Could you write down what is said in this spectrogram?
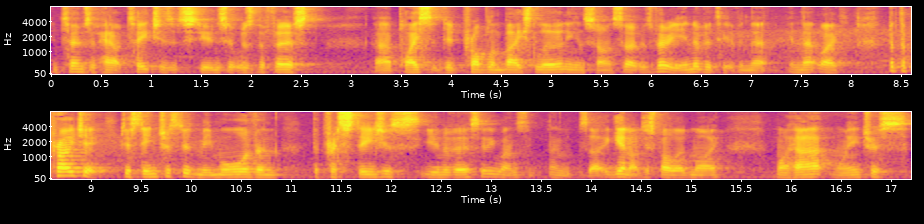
in terms of how it teaches its students, it was the first uh, place that did problem-based learning and so on. So it was very innovative in that in that way. But the project just interested me more than the prestigious university ones. And so again, I just followed my my heart, my interests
